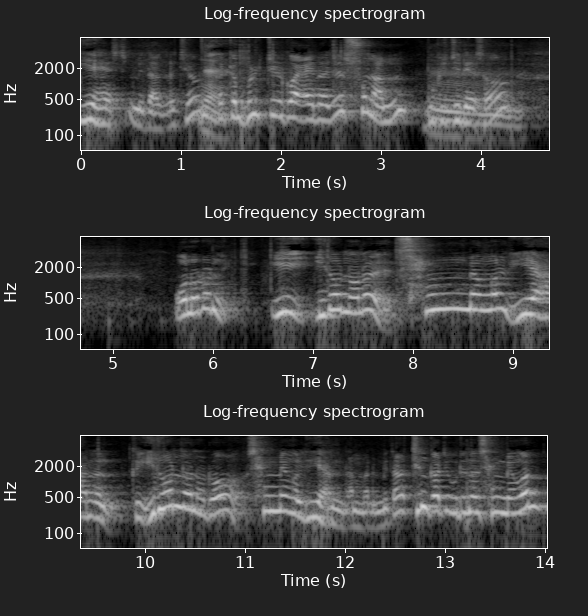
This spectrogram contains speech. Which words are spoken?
이해했습니다. 그렇죠? 네. 그러니까 물질과 에너지 순환 무기질에서 음. 오늘은 이 이론론을 생명을 이해하는 그 이론론으로 생명을 이해한단 말입니다. 지금까지 우리는 생명은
